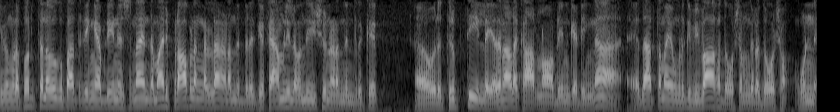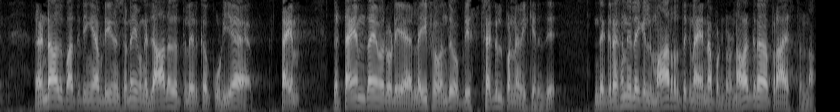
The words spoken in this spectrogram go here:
இவங்களை பொறுத்தளவுக்கு பார்த்துட்டீங்க அப்படின்னு சொன்னால் இந்த மாதிரி ப்ராப்ளங்கள்லாம் நடந்துட்டு இருக்கு. ஃபேமிலியில் வந்து இஷ்யூ நடந்துட்டு இருக்கு. ஒரு திருப்தி இல்லை எதனால காரணம் அப்படின்னு கேட்டிங்கன்னா யதார்த்தமாக இவங்களுக்கு விவாக தோஷம்ங்கிற தோஷம் ஒன்று ரெண்டாவது பார்த்துட்டீங்க அப்படின்னு சொன்னால் இவங்க ஜாதகத்தில் இருக்கக்கூடிய டைம் இந்த டைம் தான் இவருடைய லைஃப்பை வந்து அப்படியே ஸ்ட்ரகிள் பண்ண வைக்கிறது. இந்த கிரகநிலைகள் மாறுறதுக்கு நான் என்ன பண்ணுறேன் நவக்கிரக பிராயஸ்தம் தான்.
